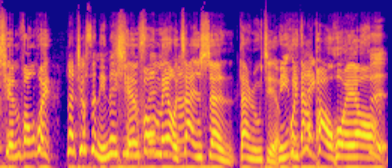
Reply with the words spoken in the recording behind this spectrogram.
前锋会，那就是你那前锋没有战胜。淡如姐，你会当炮灰哦。是，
